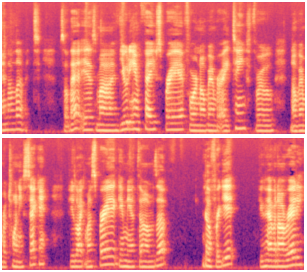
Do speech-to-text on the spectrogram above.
And I love it. So that is my Beauty in Faith spread for November 18th through November 22nd. If you like my spread, give me a thumbs up. Don't forget, if you haven't already,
